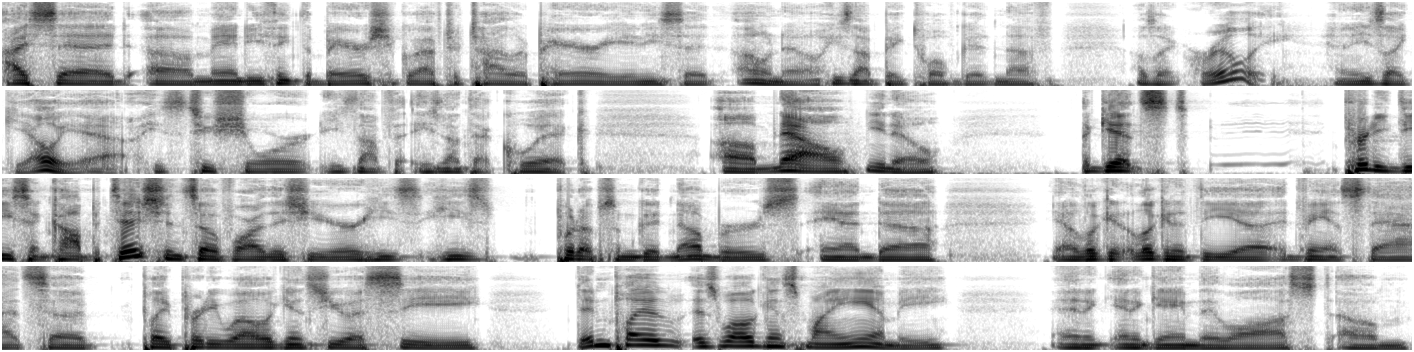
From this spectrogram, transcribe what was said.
I said, uh, "Man, do you think the Bears should go after Tylor Perry?" And he said, "Oh no, he's not Big Twelve good enough." I was like, "Really?" And he's like, "Oh yeah, he's too short. He's not. He's not that quick." Um, now, you know, against pretty decent competition so far this year, he's he's put up some good numbers. And uh, you know, looking looking at the uh, advanced stats, uh, played pretty well against USC. Didn't play as well against Miami, in a, in a game they lost. Um,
